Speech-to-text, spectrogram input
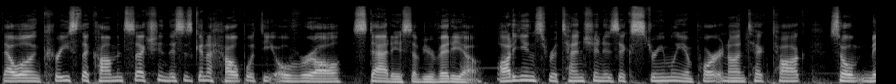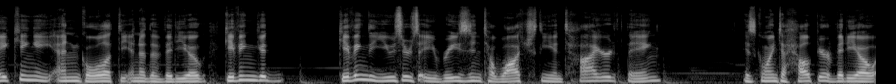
that will increase the comment section. This is going to help with the overall status of your video. Audience retention is extremely important on TikTok. So making a end goal at the end of the video, giving you Giving the users a reason to watch the entire thing is going to help your video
